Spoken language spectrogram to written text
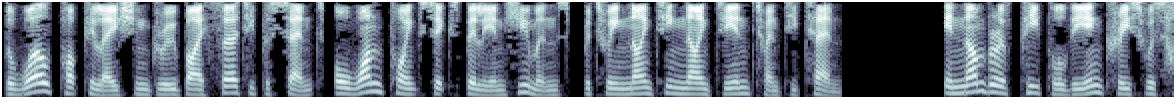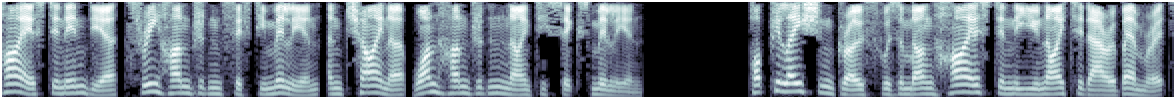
the world population grew by 30%, or 1.6 billion humans, between 1990 and 2010. In number of people the increase was highest in India 350 million and China 196 million. Population growth was among highest in the United Arab Emirates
